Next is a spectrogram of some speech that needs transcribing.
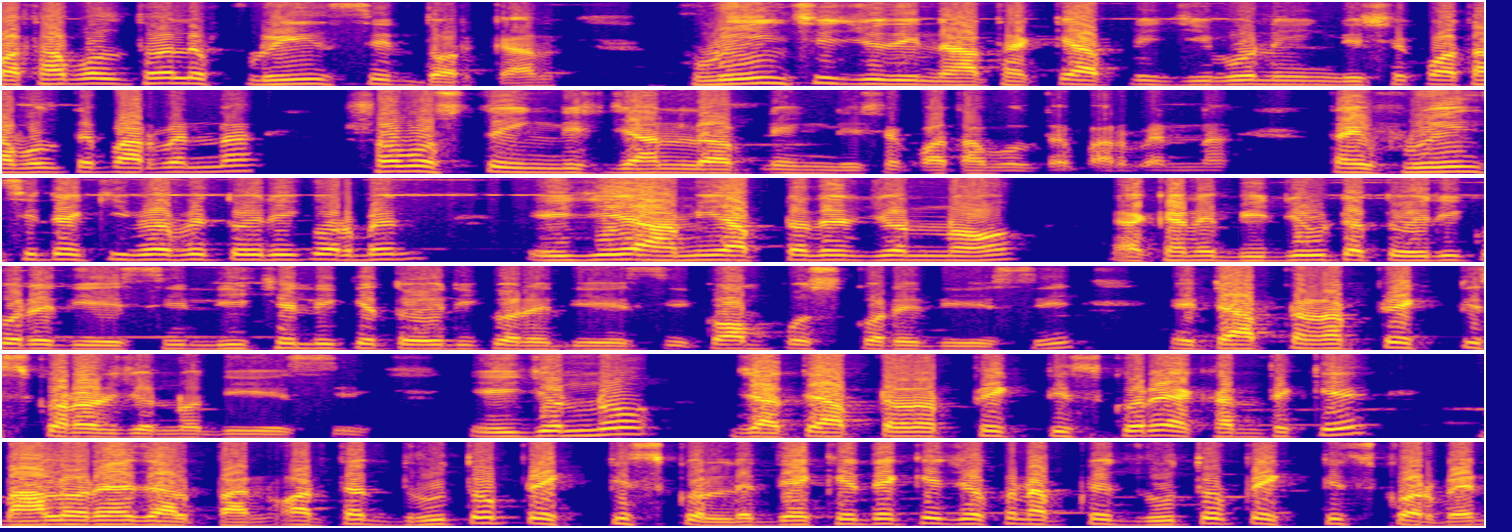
কথা বলতে হলে ফ্লুয়েন্সির দরকার। ফ্লুয়েন্সি যদি না থাকে আপনি জীবনে ইংলিশে কথা বলতে পারবেন না। সমস্ত ইংলিশ জানলেও আপনি ইংলিশে কথা বলতে পারবেন না। তাই ফ্লুয়েন্সিটা কীভাবে তৈরি করবেন? এই যে আমি আপনাদের জন্য এখানে ভিডিওটা তৈরি করে দিয়েছি, লিখে লিখে তৈরি করে দিয়েছি কম্পোজ করে দিয়েছি। এটা আপনারা প্র্যাকটিস করার জন্য দিয়েছি। এই জন্য যাতে আপনারা প্র্যাকটিস করে এখান থেকে ভালো রেজাল্ট পান। অর্থাৎ দ্রুত প্র্যাকটিস করলে, দেখে দেখে যখন আপনি দ্রুত প্র্যাকটিস করবেন,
